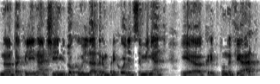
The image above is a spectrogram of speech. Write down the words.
э, так или иначе, не только валидаторам приходится менять э, крипту на фиат,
